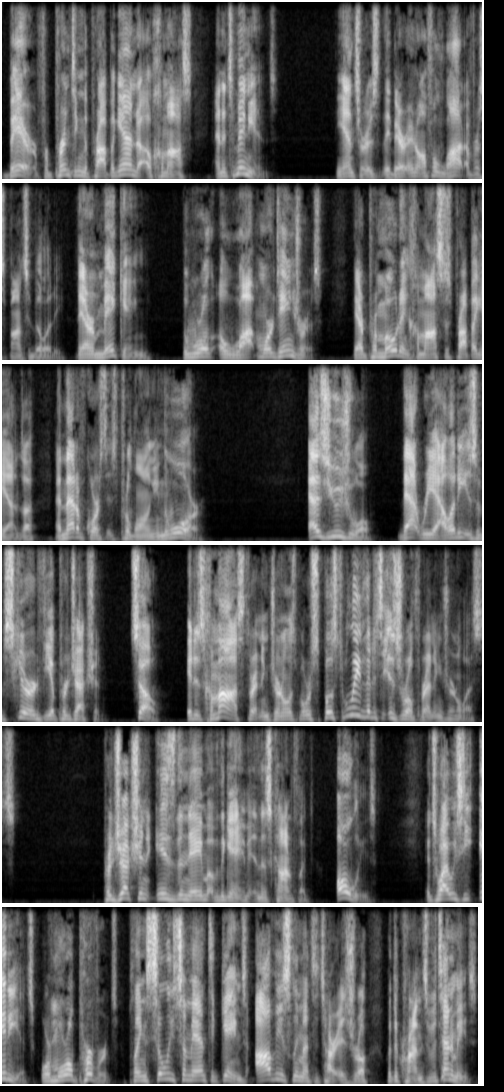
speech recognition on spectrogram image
bear for printing the propaganda of Hamas and its minions? The answer is they bear an awful lot of responsibility. They are making the world a lot more dangerous. They are promoting Hamas's propaganda, and that, of course, is prolonging the war. As usual, that reality is obscured via projection. So, it is Hamas threatening journalists, but we're supposed to believe that it's Israel threatening journalists. Projection is the name of the game in this conflict. Always. It's why we see idiots or moral perverts playing silly semantic games obviously meant to tar Israel with the crimes of its enemies.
